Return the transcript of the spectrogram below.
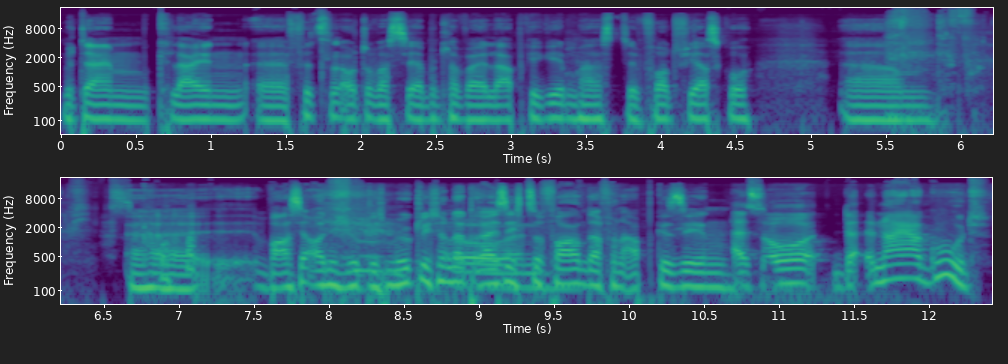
mit deinem kleinen äh, Fitzelauto, was du ja mittlerweile abgegeben hast, dem Ford Fiasco, ähm, äh, war es ja auch nicht wirklich möglich, 130 oh, zu fahren, davon abgesehen. Also, da, naja, gut.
